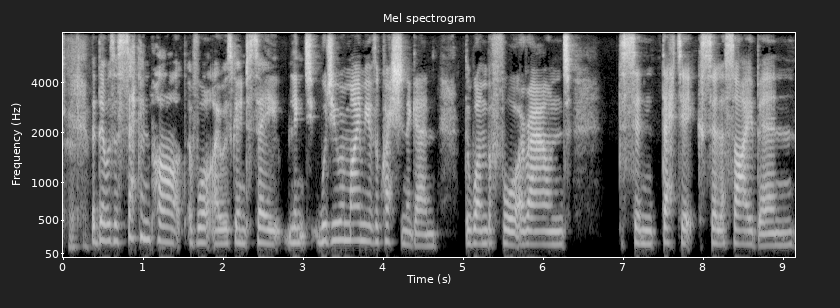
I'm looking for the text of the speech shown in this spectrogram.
Totally. But there was a second part of what I was going to say linked. Would you remind me of the question again? The one before around the synthetic psilocybin.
